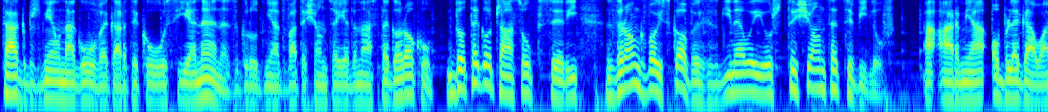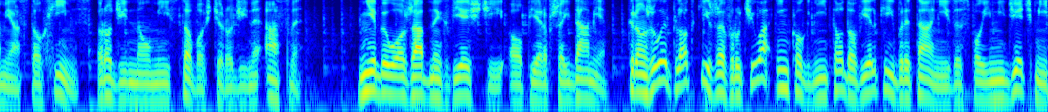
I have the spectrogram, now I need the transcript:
Tak brzmiał nagłówek artykułu CNN z grudnia 2011 roku. Do tego czasu w Syrii z rąk wojskowych zginęły już tysiące cywilów, a armia oblegała miasto Hims, rodzinną miejscowość rodziny Asmy. Nie było żadnych wieści o pierwszej damie. Krążyły plotki, że wróciła incognito do Wielkiej Brytanii ze swoimi dziećmi,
